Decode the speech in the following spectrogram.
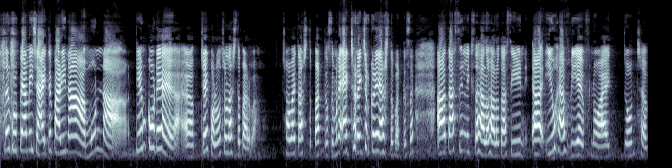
আপনার গ্রুপে আমি যাইতে পারি না মন না। টিম করে ট্রাই করো চলে আসতে পারবা। সবাই তো আসতে পারতেছে মানে একজন একজন করে আসতে পারতেছে। তাসিন লিখছে hello hello Tasin. You have BF no I don't have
